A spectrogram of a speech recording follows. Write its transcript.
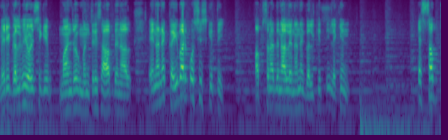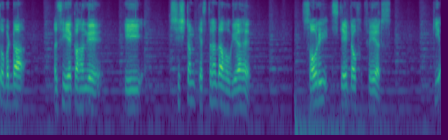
ਮੇਰੀ ਗੱਲ ਵੀ ਹੋਈ ਸੀ ਕਿ ਮਾਨਯੋਗ ਮੰਤਰੀ ਸਾਹਿਬ ਦੇ ਨਾਲ। ਇਹਨਾਂ ਨੇ ਕਈ ਵਾਰ ਕੋਸ਼ਿਸ਼ ਕੀਤੀ ਅਫਸਰਾਂ ਦੇ ਨਾਲ ਇਹਨਾਂ ਨੇ ਗੱਲ ਕੀਤੀ, ਲੇਕਿਨ ਇਹ ਸਭ ਤੋਂ ਵੱਡਾ ਅਸੀਂ ਇਹ ਕਹਾਂਗੇ ਕਿ ਸਿਸਟਮ ਕਿਸ ਤਰ੍ਹਾਂ ਦਾ ਹੋ ਗਿਆ ਹੈ। ਸੌਰੀ ਸਟੇਟ ਆਫ ਅਫੇਅਰਸ ਕਿ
